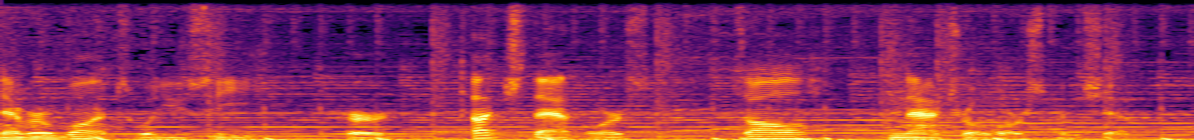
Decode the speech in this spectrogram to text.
Never once will you see her touch that horse. It's all natural horsemanship.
